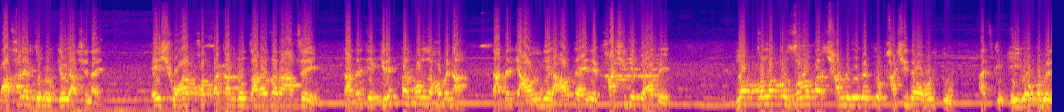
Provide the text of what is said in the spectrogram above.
বাঁচানোর জন্য কেউ আসে নাই। এই সোহাগ হত্যাকাণ্ড যারা যারা আছে, তাদেরকে গ্রেপ্তার করলে হবে না। তাদেরকে আইনের আওতায় এনে ফাঁসি দিতে হবে। লক্ষ লক্ষ জনতার সামনে যদি একটু ফাঁসি দেওয়া হইতো, আজকে এই রকমের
